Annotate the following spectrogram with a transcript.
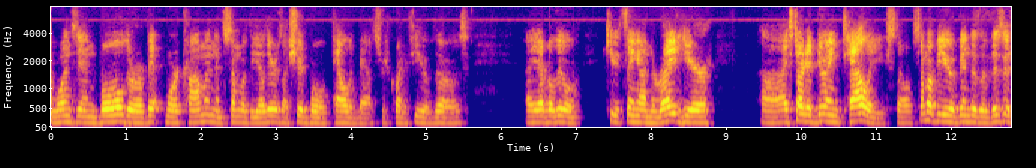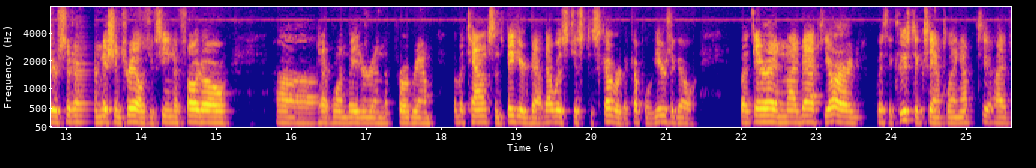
The ones in bold are a bit more common than some of the others. I should bold pallid bats. There's quite a few of those. I have a little cute thing on the right here. Uh, I started doing tallies. So some of you have been to the visitor center on Mission Trails. You've seen a photo. Uh, I have one later in the program of a Townsend's big-eared bat. That was just discovered a couple of years ago. But there in my backyard with acoustic sampling up to, I've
